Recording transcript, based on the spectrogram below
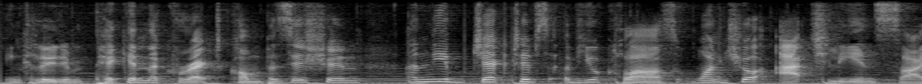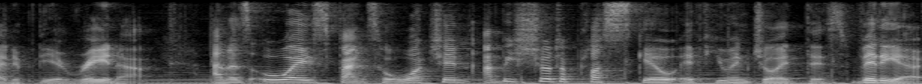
including picking the correct composition and the objectives of your class once you're actually inside of the arena. And as always, thanks for watching and be sure to plus skill if you enjoyed this video.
